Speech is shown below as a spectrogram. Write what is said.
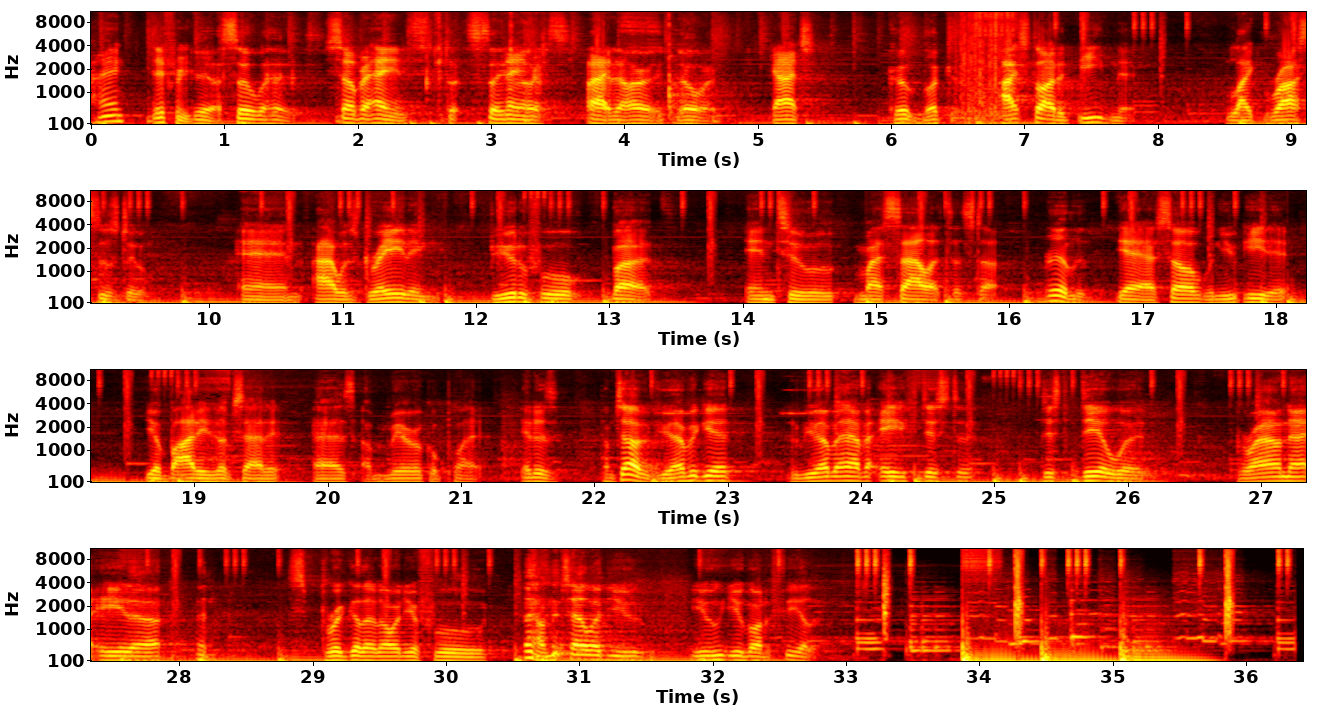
Right? Different. Yeah, silver haze. Silver haze. Say Flavors. I already know it. Gotcha. Good looking. I started eating it like Rastas do. And I was grating beautiful buds into my salads and stuff. Really? Yeah, so when you eat it, your body looks at it as a miracle plant. It is, I'm telling you, if you ever get, if you ever have an eighth just to, just to deal with, ground that eight up, sprinkle it on your food. I'm telling you, you, you're gonna feel it.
